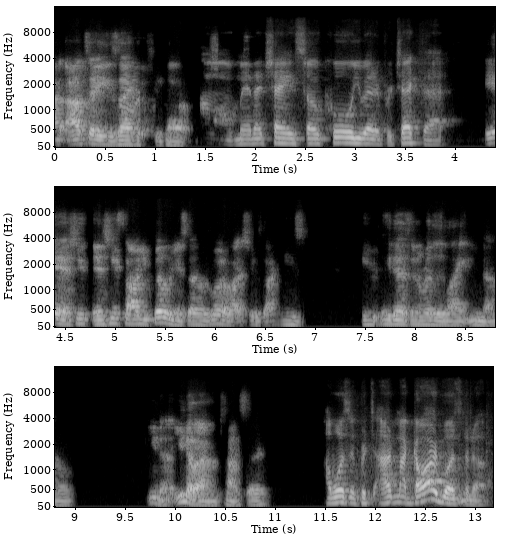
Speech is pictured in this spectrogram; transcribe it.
I, I'll tell you exactly what she thought. Oh man, that chain's so cool. You better protect that. Yeah, she and she saw you feeling yourself as well. Like she was like, he's he, he doesn't really like you know, you know, you know what I'm trying to say. I wasn't. prote- I, my guard wasn't up.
